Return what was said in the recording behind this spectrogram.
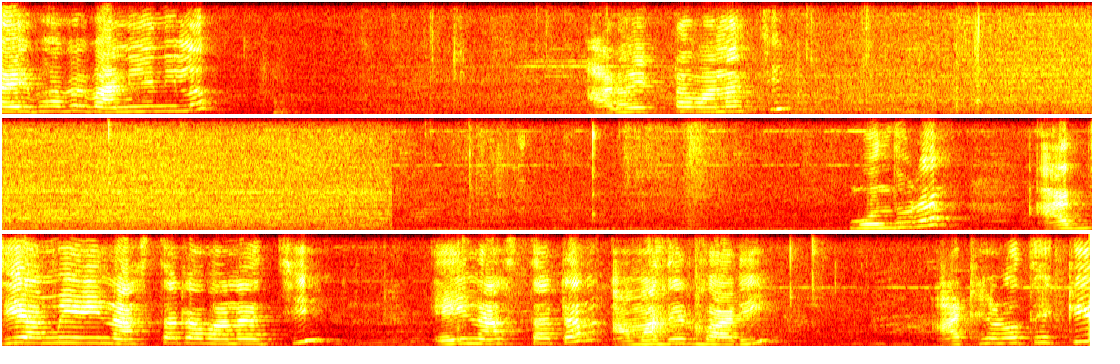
একটা এইভাবে বানিয়ে নিলাম আরও একটা বানাচ্ছি। বন্ধুরা আজ যে আমি এই নাস্তাটা বানাচ্ছি। এই নাস্তাটা আমাদের বাড়ি আঠেরো থেকে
